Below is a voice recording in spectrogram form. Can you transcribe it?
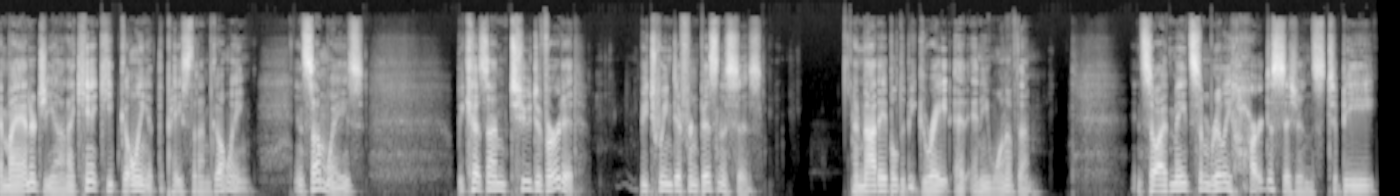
and my energy on? I can't keep going at the pace that I'm going in some ways because I'm too diverted between different businesses. I'm not able to be great at any one of them. And so I've made some really hard decisions to be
